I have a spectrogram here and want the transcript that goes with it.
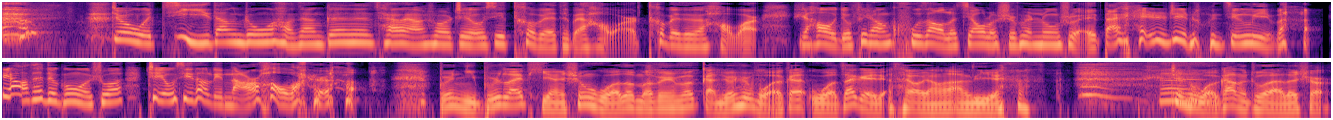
就是我记忆当中，好像跟蔡小阳说这游戏特别特别好玩，特别特别好玩。然后我就非常枯燥的浇了十分钟水，大概是这种经历吧。然后他就跟我说，这游戏到底哪儿好玩啊？不是你不是来体验生活的吗？为什么感觉是我该我在给蔡小阳案例？这是我干得出来的事儿？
